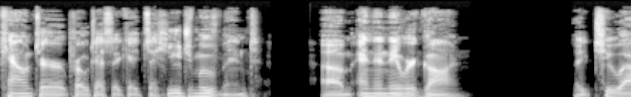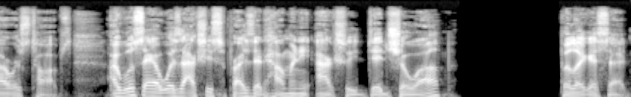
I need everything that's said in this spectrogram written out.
counter protest, like it's a huge movement. Um, and then they were gone like two hours tops. I will say I was actually surprised at how many actually did show up. But like I said,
